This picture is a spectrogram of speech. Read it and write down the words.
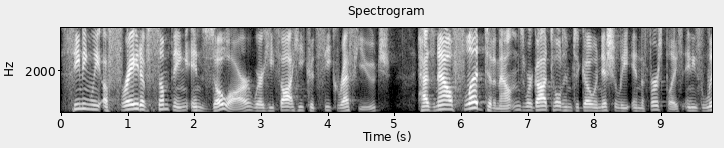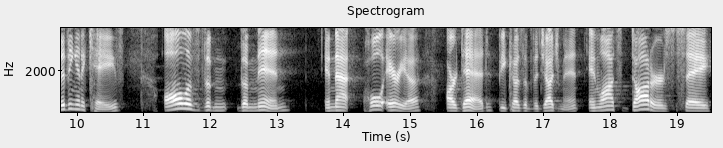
seemingly afraid of something in Zoar, where he thought he could seek refuge, has now fled to the mountains where God told him to go initially in the first place, and he's living in a cave. All of the, the men in that whole area are dead because of the judgment, and Lot's daughters say,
